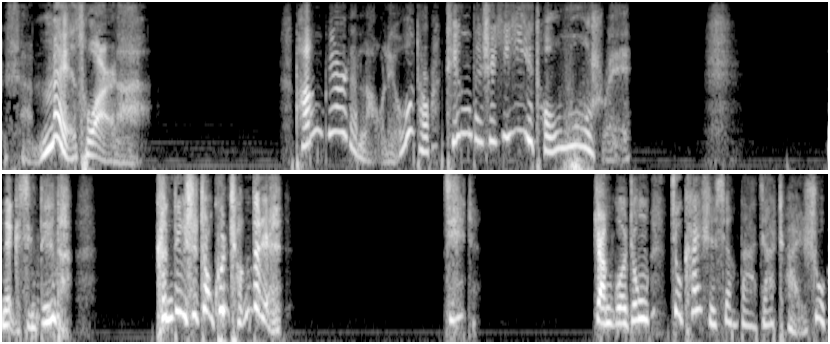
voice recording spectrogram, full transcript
什么没错了？旁边的老刘头听的是一头雾水。那个姓丁的，肯定是赵坤成的人。接着。张国忠就开始向大家阐述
